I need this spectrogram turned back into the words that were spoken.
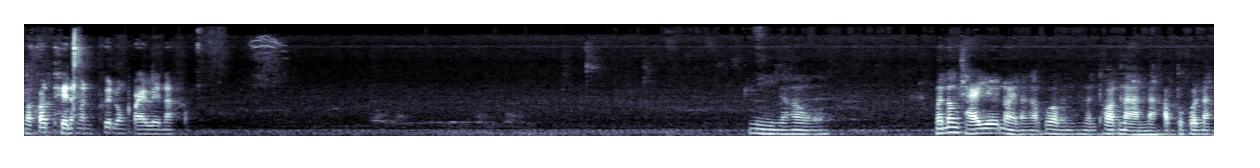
แล้วก็เทน้ำมันพืชลงไปเลยนะครับนี่นะครับ มันต้องใช้เยอะหน่อยนะครับ เพราะว่ามันมันทอดนานนะครับ ทุกคนนะ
